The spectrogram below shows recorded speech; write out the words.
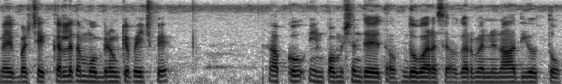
मैं एक बार चेक कर लेता हूँ मोबिनम के पेज पे। आपको इन्फॉर्मेशन दे देता हूँ दोबारा से, अगर मैंने ना दी हो तो।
